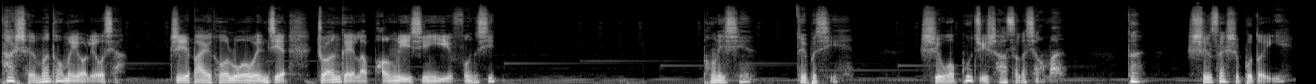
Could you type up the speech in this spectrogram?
她什么都没有留下。只拜托罗文健转给了彭立新一封信。彭立新，对不起，是我不举杀死了小曼，实在是不得已。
